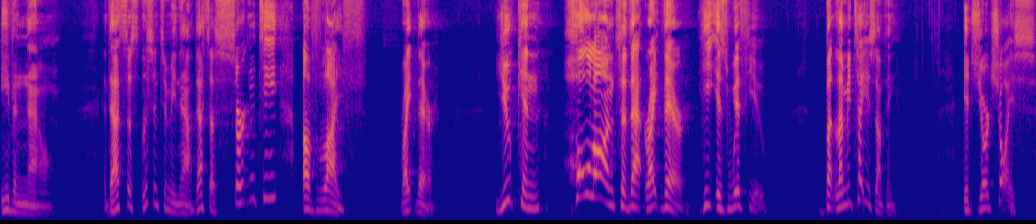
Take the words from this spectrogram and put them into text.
even now. That's a, listen to me now. That's a certainty of life right there. You can hold on to that right there. He is with you. But let me tell you something it's your choice.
